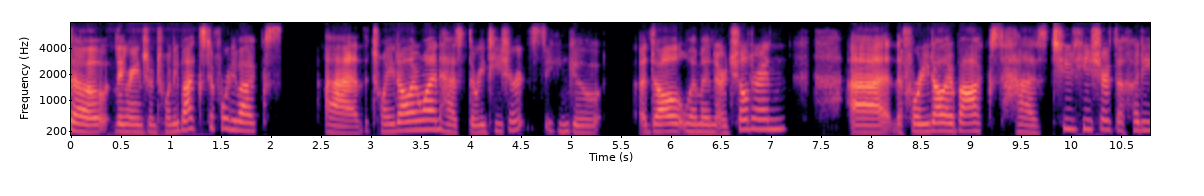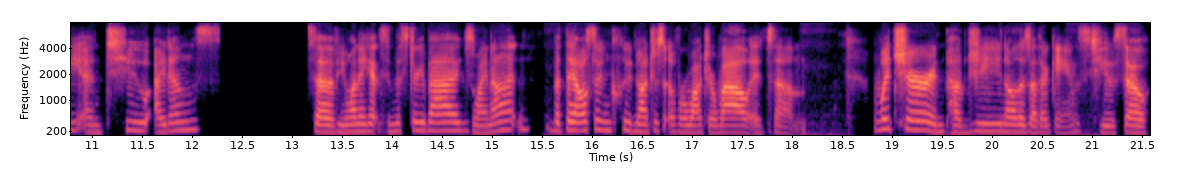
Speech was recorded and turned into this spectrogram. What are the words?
So they range from 20 bucks to 40 bucks. Uh, the $20 one has three t-shirts. You can go adult, women, or children. Uh, the $40 box has two t-shirts, a hoodie, and two items. So if you want to get some mystery bags, why not? But they also include not just Overwatch or WoW, it's um Witcher and PUBG and all those other games too. So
